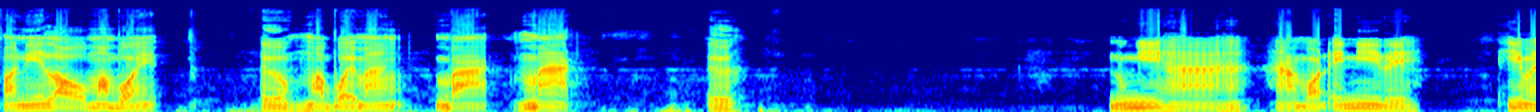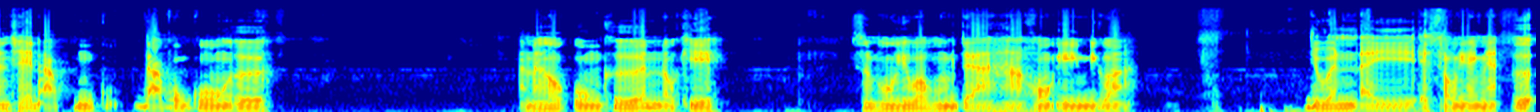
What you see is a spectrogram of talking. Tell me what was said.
ฝั่งนี้เรามาบ่อย เออ มาบ่อยมากมากมาก เออลุงนี้หา หามอดไอ้นี่เลย ที่มันใช้ดาบโกดาบโกงเออ นนั้นเขาโกงเกินโอเคซึ่งผมคิดว่าผมจะหาของเองดีกว่าอยู่เป็นไอไอสองอย่างเนี้ยเออ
